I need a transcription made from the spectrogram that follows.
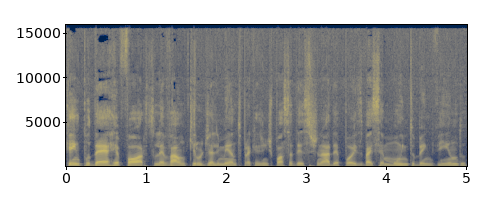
Quem puder, reforço, levar um quilo de alimento para que a gente possa destinar depois, vai ser muito bem-vindo.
